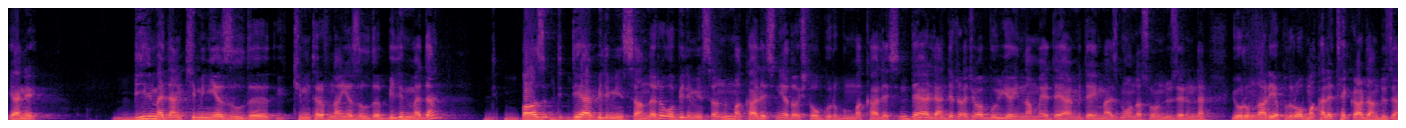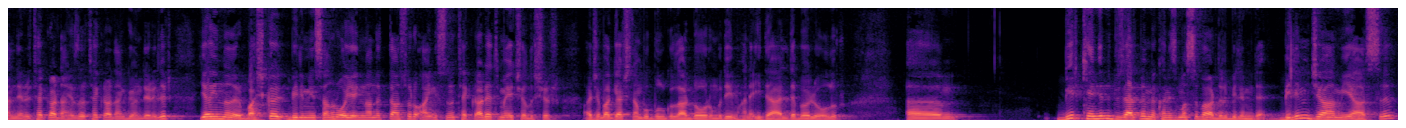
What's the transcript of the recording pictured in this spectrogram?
yani bilmeden kimin yazıldığı, kimin tarafından yazıldığı bilinmeden bazı diğer bilim insanları o bilim insanının makalesini ya da işte o grubun makalesini değerlendirir. Acaba bu yayınlanmaya değer mi değmez mi? Ondan sonra onun üzerinden yorumlar yapılır. O makale tekrardan düzenlenir, tekrardan yazılır, tekrardan gönderilir, yayınlanır. Başka bilim insanları o yayınlandıktan sonra aynısını tekrar etmeye çalışır. Acaba gerçekten bu bulgular doğru mu değil mi? Hani idealde böyle olur. Bir kendini düzeltme mekanizması vardır bilimde. Bilim camiası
